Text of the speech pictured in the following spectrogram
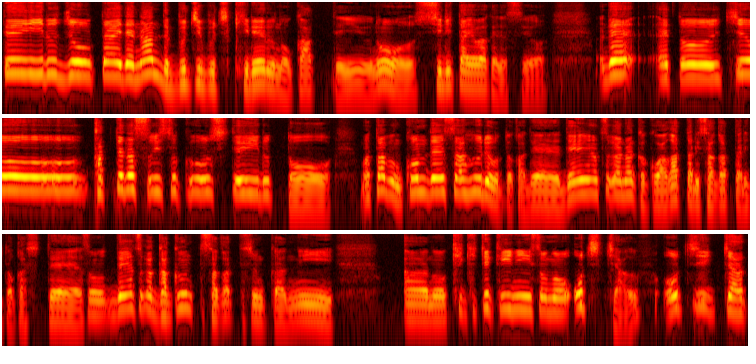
ている状態でなんでブチブチ切れるのかっていうのを知りたいわけですよ。で、えっと、一応、勝手な推測をしていると、まあ、多分コンデンサー不良とかで、電圧がなんかこう上がったり下がったりとかして、その電圧がガクンって下がった瞬間に、あの、危機的にその落ちちゃう？落ちちゃっ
